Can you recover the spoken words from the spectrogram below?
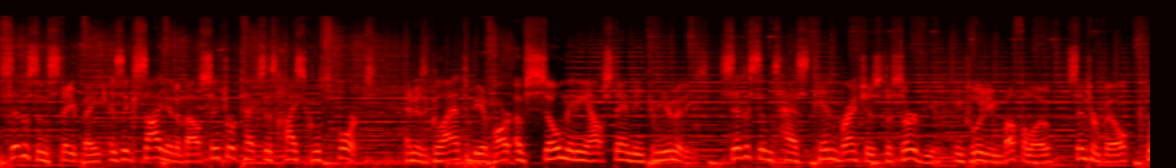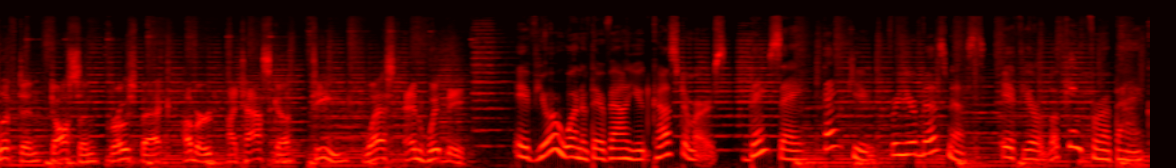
Citizens State Bank is excited about Central Texas high school sports. and is glad to be a part of so many outstanding communities. Citizens has 10 branches to serve you, including Buffalo, Centerville, Clifton, Dawson, Groesbeck, Hubbard, Itasca, Teague, West, and Whitney. If you're one of their valued customers, they say thank you for your business. If you're looking for a bank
